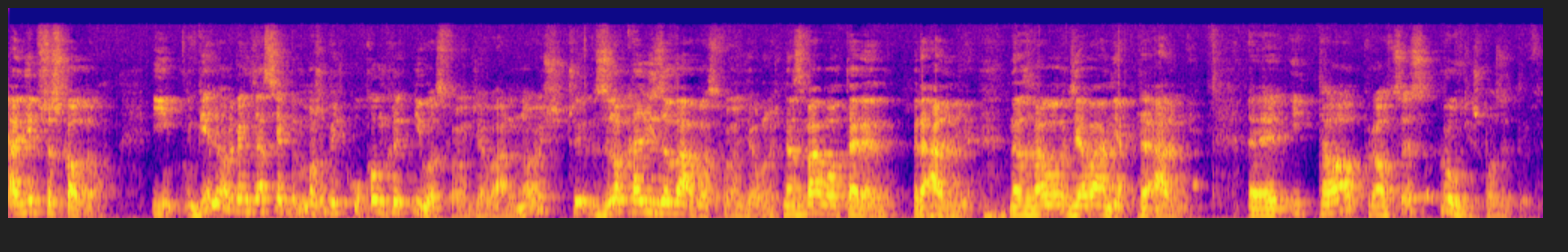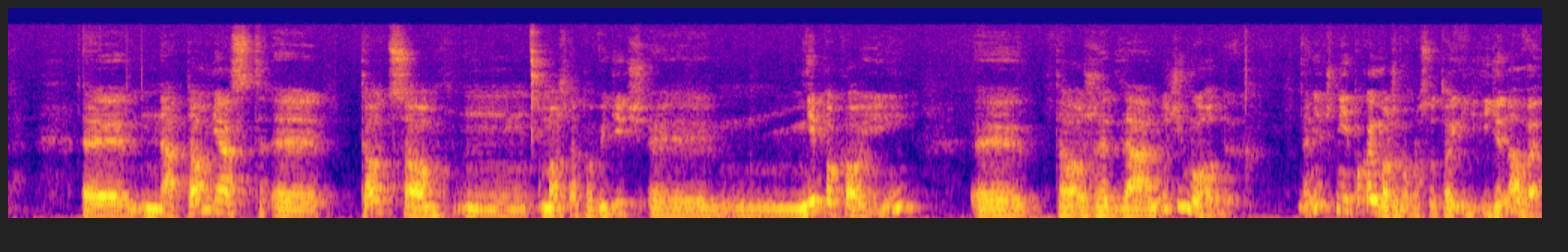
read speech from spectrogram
a nie przeszkodą. I wiele organizacji, jakby można powiedzieć, ukonkretniło swoją działalność, czy zlokalizowało swoją działalność, nazwało teren realnie, nazwało działania realnie. E, I to proces również pozytywny. E, natomiast e, to, co mm, można powiedzieć niepokoi, to, że dla ludzi młodych, no nie, czy niepokoi, może po prostu to idzie nowe,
